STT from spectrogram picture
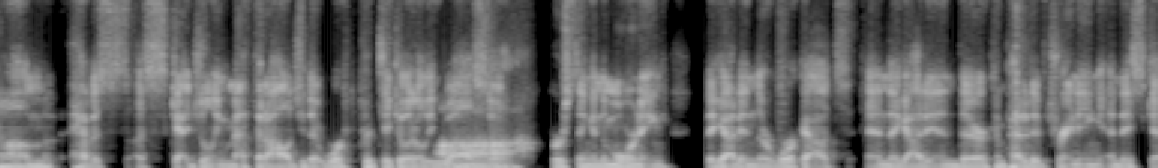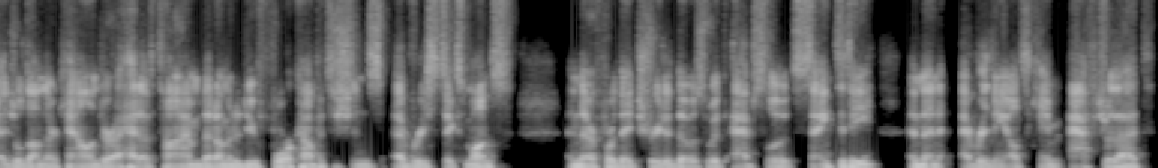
um, have a, a, scheduling methodology that worked particularly well ah. so first thing in the morning they got in their workout and they got in their competitive training and they scheduled on their calendar ahead of time that i'm going to do four competitions every six months. And therefore they treated those with absolute sanctity and then everything else came after that.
